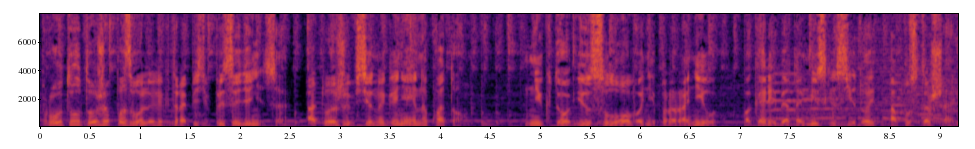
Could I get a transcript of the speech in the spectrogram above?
Пруту тоже позволили к трапезе присоединиться, отложив все нагоняя на потом. Никто и слова не проронил, пока ребята миски с едой опустошали.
